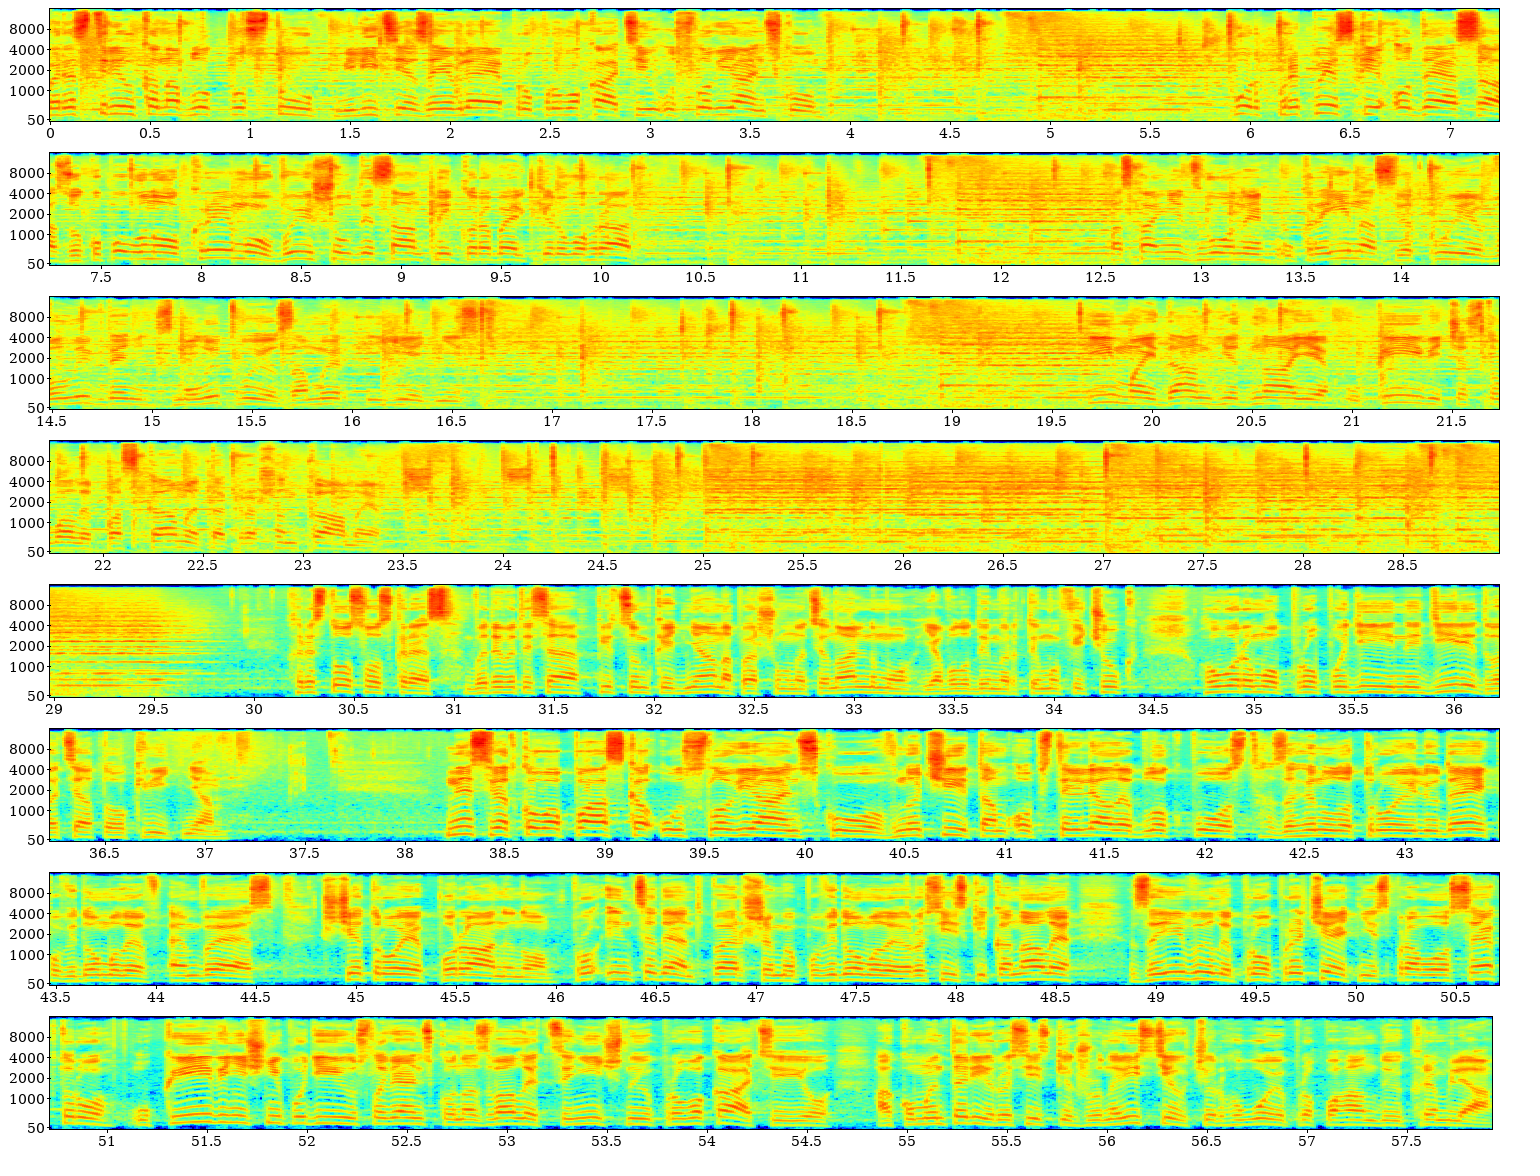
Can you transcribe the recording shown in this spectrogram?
Перестрілка на блокпосту. Міліція заявляє про провокації у Слов'янську. Порт приписки Одеса. З окупованого Криму вийшов десантний корабель Кіровоград. Пасхальні дзвони. Україна святкує Великдень з молитвою за мир і єдність. І Майдан єднає. У Києві частували пасками та крашанками. Христос Воскрес! Ви дивитеся підсумки дня на першому національному. Я Володимир Тимофійчук. Говоримо про події неділі 20 квітня. Несвяткова Пасха у Слов'янську. Вночі там обстріляли блокпост. Загинуло троє людей. Повідомили в МВС. Ще троє поранено. Про інцидент першими повідомили російські канали. Заявили про причетність правого сектору. У Києві нічні події у Слов'янську назвали цинічною провокацією. А коментарі російських журналістів черговою пропагандою Кремля.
